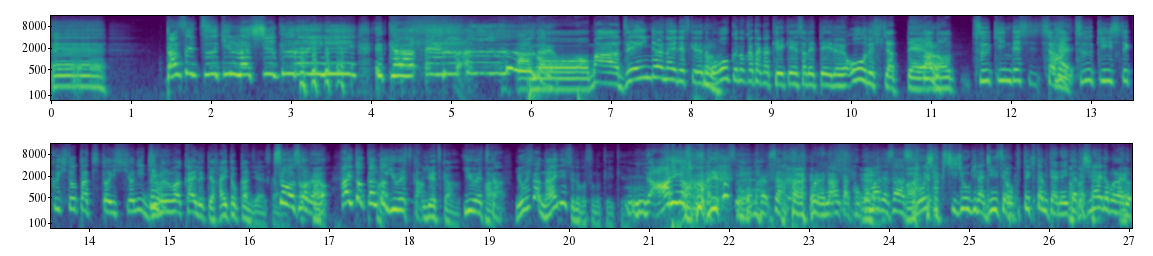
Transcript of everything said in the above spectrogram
えー男性通勤ラッシュぐらいに帰るあのーまあ全員ではないですけれども、うん。多くの方が経験されているオールしちゃって、うん。あの通勤列車はい。で通勤していく人たちと一緒に自分は帰るっていう背徳感じゃないですか、そうそうだよ、背徳感と優越感、優越感。優越感。はい。優越感ないですよでもその経験、うん。ありがとうあります。お前さ俺なんかここまでさすごい借地定規な人生を送ってきたみたいな言い方しないでもらえる。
